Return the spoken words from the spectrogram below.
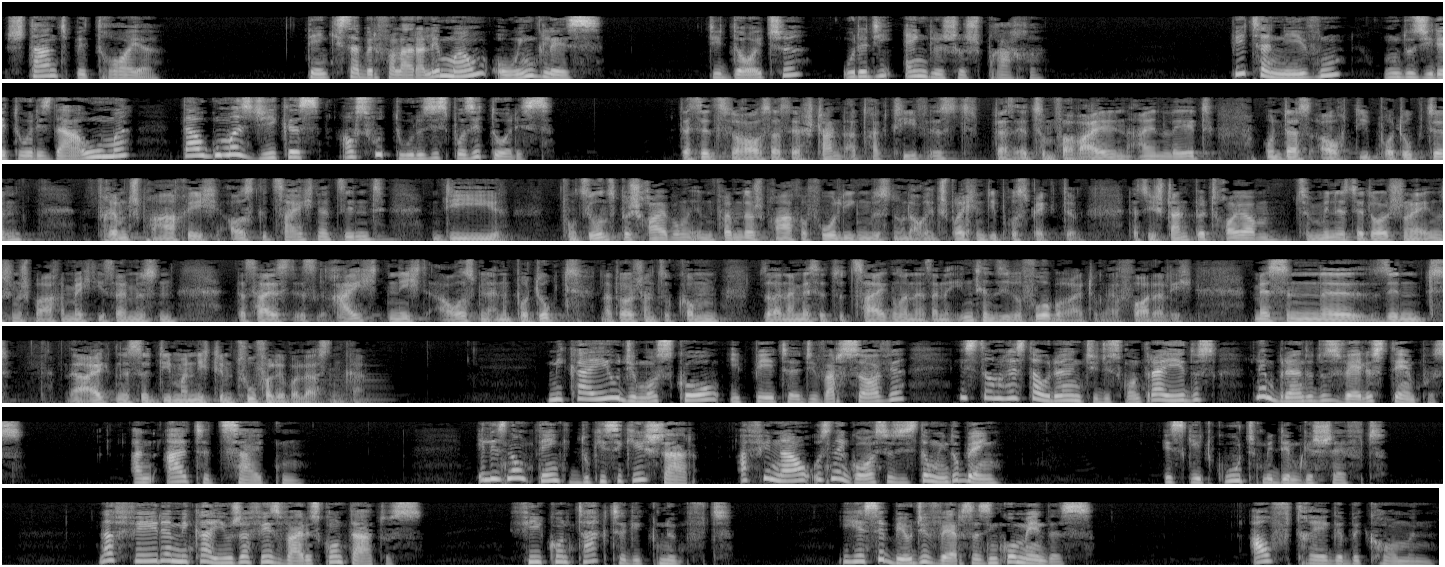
Standbetreuer. Tem que saber falar alemão ou inglês. Die deutsche oder die englische Sprache. Peter Neven, um dos diretores da AUMA, dá algumas dicas aos futuros expositores. Das setzt voraus, dass der Stand attraktiv ist, dass er zum Verweilen einlädt und dass auch die Produkte fremdsprachig ausgezeichnet sind, die Funktionsbeschreibungen in fremder Sprache vorliegen müssen und auch entsprechend die Prospekte. Dass die Standbetreuer zumindest der deutschen oder englischen Sprache mächtig sein müssen. Das heißt, es reicht nicht aus, mit einem Produkt nach Deutschland zu kommen, auf einer Messe zu zeigen, sondern es ist eine intensive Vorbereitung erforderlich. Messen äh, sind Ereignisse, die man nicht dem Zufall überlassen kann. Mikhail de Moscou e Peter de Varsóvia estão no restaurante descontraídos, lembrando dos velhos tempos. An alte Zeiten. Eles não têm do que se queixar, afinal os negócios estão indo bem. Es geht gut mit dem Geschäft. Na feira, Mikhail já fez vários contatos. Viel Kontakte geknüpft. E recebeu diversas encomendas. Aufträge bekommen.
